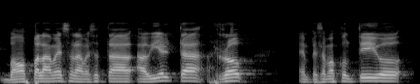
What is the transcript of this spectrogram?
Vamos para la mesa, la mesa está abierta. Rob, empezamos contigo.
